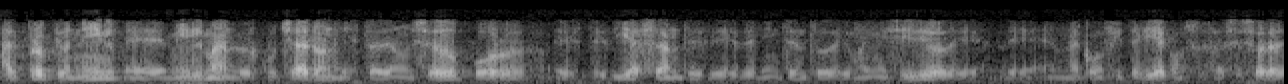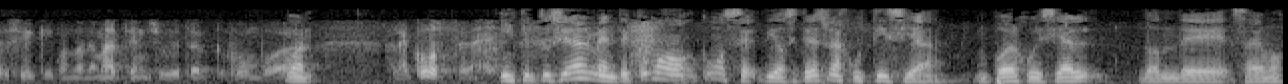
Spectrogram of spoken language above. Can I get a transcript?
Al, propio Neil eh, Milman lo escucharon y está denunciado por este, días antes del intento de magnicidio de, en una confitería con sus asesoras decir que cuando la maten yo voy a estar rumbo a, a la costa. Institucionalmente, ¿cómo, cómo se, digo, si tenés una justicia, un poder judicial donde sabemos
